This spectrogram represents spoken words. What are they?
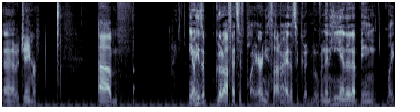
uh, Jeimer. Um, you know, he's a good offensive player, and you thought, all right, that's a good move. And then he ended up being like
